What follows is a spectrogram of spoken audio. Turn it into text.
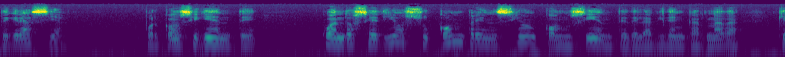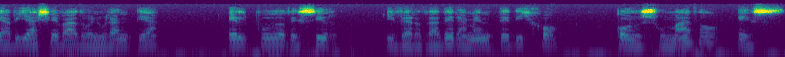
de gracia. Por consiguiente, cuando se dio su comprensión consciente de la vida encarnada que había llevado en Urantia, él pudo decir y verdaderamente dijo, consumado es.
